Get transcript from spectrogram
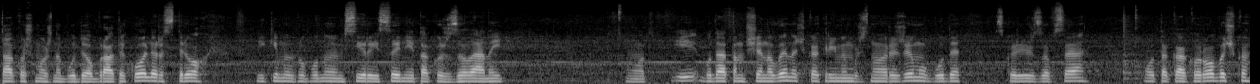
Також можна буде обрати колір з трьох, які ми пропонуємо: сірий, синій, також зелений. От. І буде там ще новиночка, крім імпульсного режиму, буде, скоріш за все, отака коробочка.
